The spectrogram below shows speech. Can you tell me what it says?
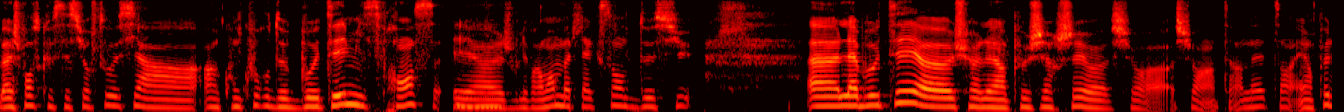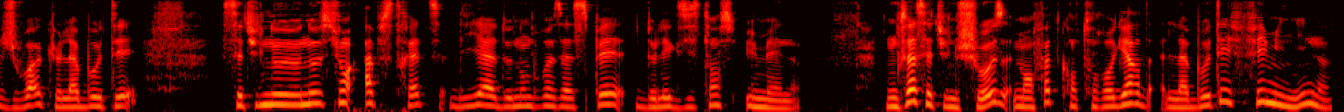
bah, je pense que c'est surtout aussi un, un concours de beauté, Miss France, et euh, Mhm. je voulais vraiment mettre l'accent dessus. Euh, la beauté, euh, je suis allée un peu chercher euh, sur, sur Internet, hein, et en fait, je vois que la beauté, c'est une notion abstraite liée à de nombreux aspects de l'existence humaine. Donc ça, c'est une chose, mais en fait, quand on regarde la beauté féminine,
